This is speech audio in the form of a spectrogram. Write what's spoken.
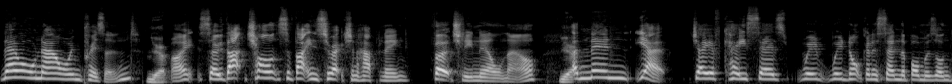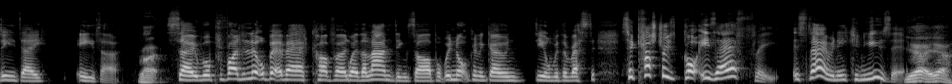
They're all now imprisoned. Yeah. Right. So that chance of that insurrection happening virtually nil now. Yeah. And then yeah, JFK says we're we're not going to send the bombers on D-Day either. Right. So we'll provide a little bit of air cover where the landings are, but we're not going to go and deal with the rest. So Castro's got his air fleet. It's there and he can use it. Yeah, yeah.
